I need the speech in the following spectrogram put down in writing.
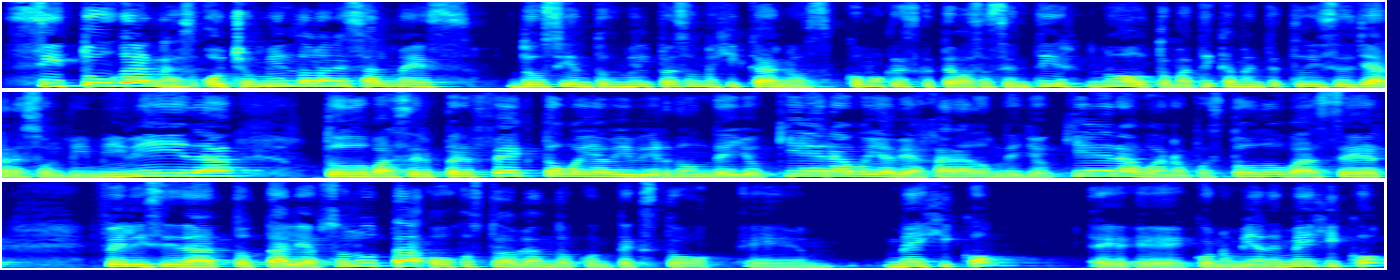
Si tú ganas 8 mil dólares al mes, 200 mil pesos mexicanos, ¿cómo crees que te vas a sentir? No, automáticamente tú dices, ya resolví mi vida, todo va a ser perfecto, voy a vivir donde yo quiera, voy a viajar a donde yo quiera, bueno, pues todo va a ser felicidad total y absoluta. Ojo, estoy hablando contexto eh, México, eh, eh, economía de México.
